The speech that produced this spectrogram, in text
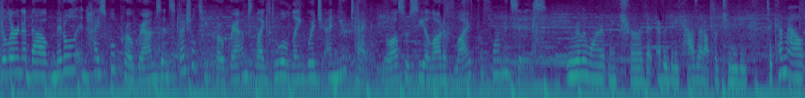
You'll learn about middle and high school programs and specialty programs like dual language and UTech. You'll also see a lot of live performances. We really want to make sure that everybody has that opportunity to come out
